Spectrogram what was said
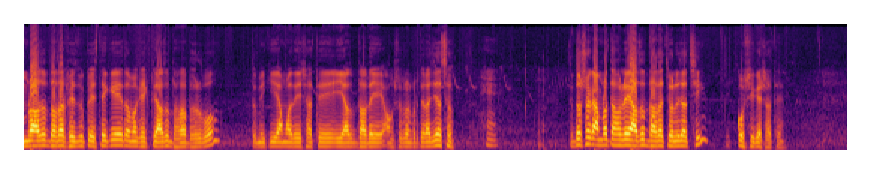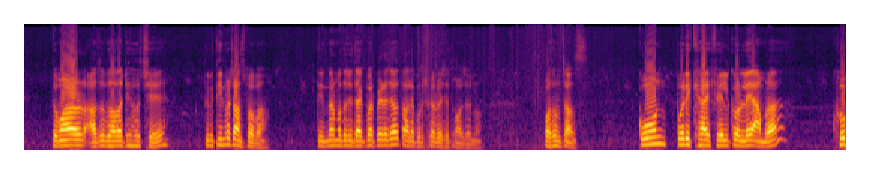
আমরা আজব দাদার ফেসবুক পেজ থেকে তোমাকে একটি আজব ধাঁধা ধরবো। তুমি কি আমাদের সাথে এই আজব ধাঁধায় অংশগ্রহণ করতে রাজি আছো? হ্যাঁ। দর্শক, আমরা তাহলে আজব দাদা চলে যাচ্ছি কৌশিকের সাথে। তোমার আজব দাদাটি হচ্ছে, তুমি তিনবার চান্স পাবা। তিনবার মধ্যে যদি একবার পেরে যাও, তাহলে পুরস্কার রয়েছে তোমার জন্য। প্রথম চান্স কোন পরীক্ষায় ফেল করলে আমরা খুব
